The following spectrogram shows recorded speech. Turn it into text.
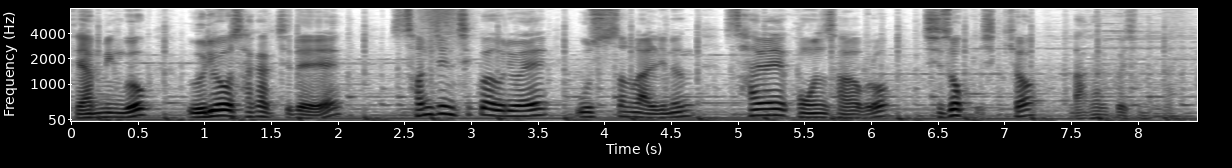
대한민국 의료 사각지대에 선진 치과 의료의 우수성을 알리는 사회공헌 사업으로 지속시켜 나갈 것입니다.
